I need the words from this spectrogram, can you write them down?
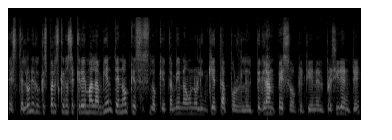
este, lo único que espero es que no se cree mal ambiente, ¿no? Que es lo que también a uno le inquieta por el gran peso que tiene el presidente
